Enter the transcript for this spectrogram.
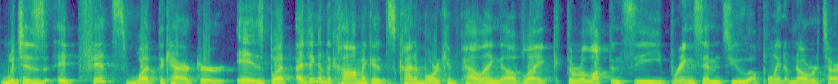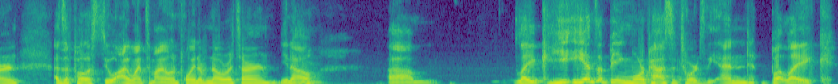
which is it fits what the character is, but I think in the comic it's kind of more compelling of like the reluctancy brings him to a point of no return as opposed to I went to my own point of no return, you know? Um like he, he ends up being more passive towards the end, but like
